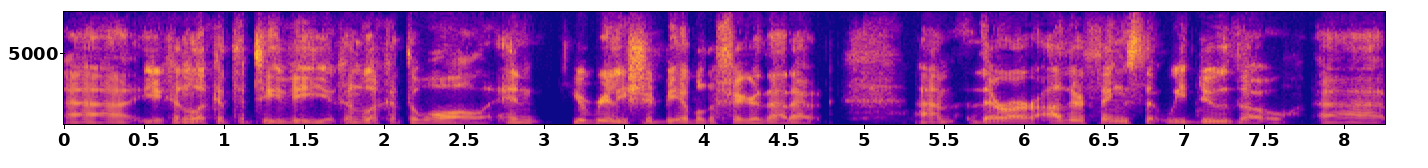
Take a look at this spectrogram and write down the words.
Uh, you can look at the TV, you can look at the wall, and you really should be able to figure that out. Um, there are other things that we do, though, uh,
